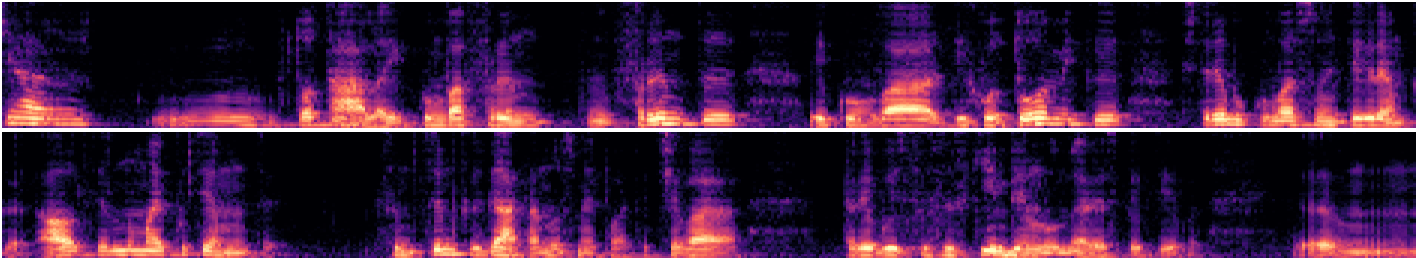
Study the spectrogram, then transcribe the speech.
chiar uh, totală, e cumva frânt, frântă, e cumva dihotomică și trebuie cumva să o integrăm, că altfel nu mai putem înțelege. Simțim că gata, nu se mai poate, ceva trebuie să se schimbe în lumea respectivă. Um,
